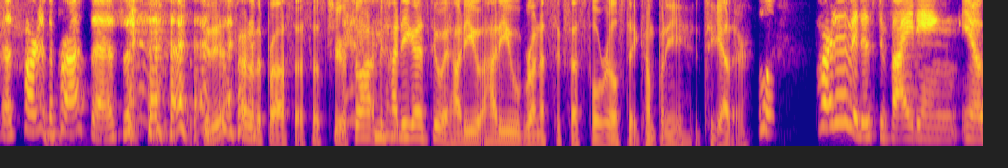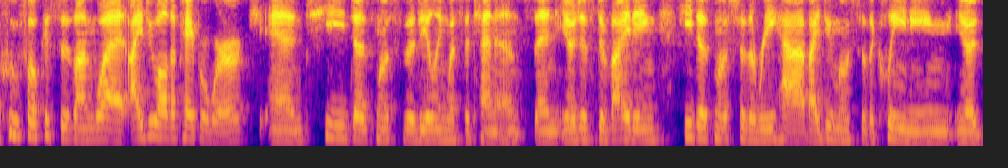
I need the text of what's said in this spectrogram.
That's part of the process. It is part of the process. That's true. So, I mean, how do you guys do it? How do you how do you run a successful real estate company together? Part of it is dividing you know who focuses on what. I do all the paperwork and he does most of the dealing with the tenants and you know just dividing. He does most of the rehab. I do most of the cleaning you know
